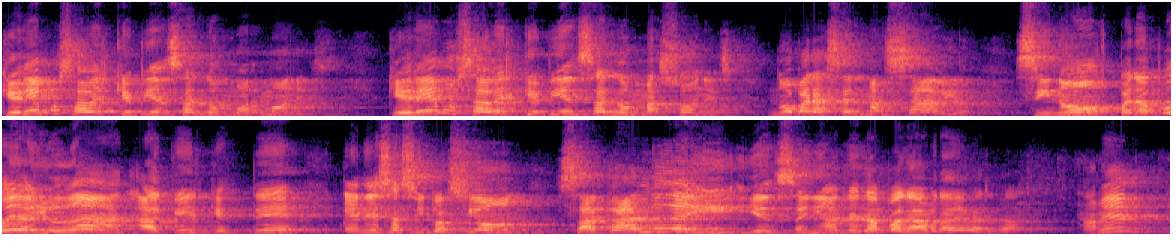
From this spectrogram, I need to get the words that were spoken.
Queremos saber qué piensan los mormones. Queremos saber qué piensan los masones. No para ser más sabios, sino para poder ayudar a aquel que esté en esa situación, sacarlo de ahí y enseñarle la palabra de verdad. Amén.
